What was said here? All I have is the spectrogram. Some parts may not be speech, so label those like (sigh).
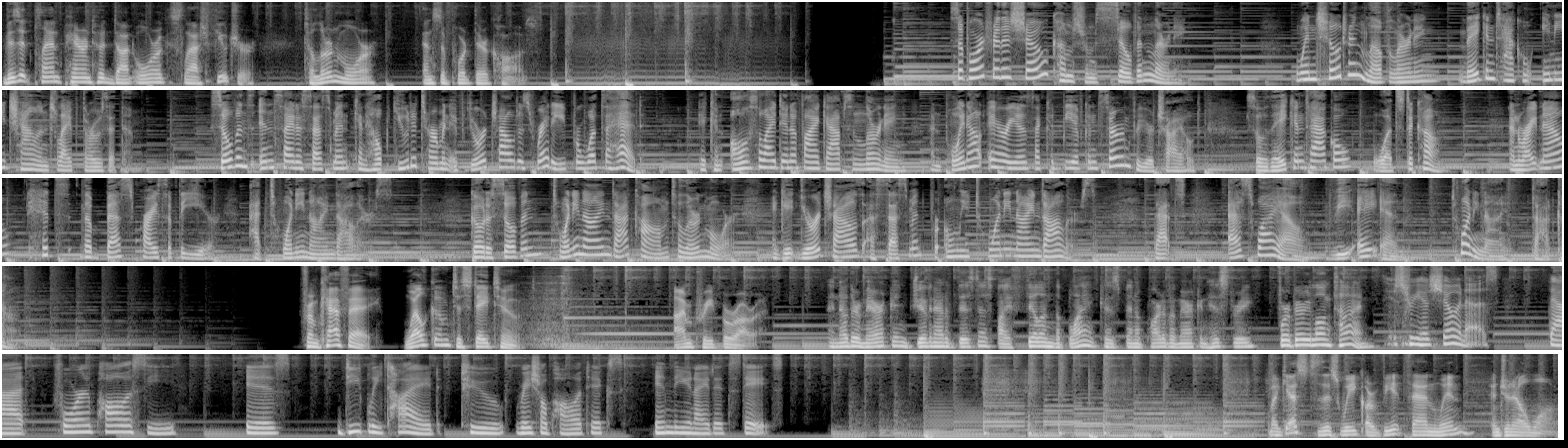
Visit plannedparenthood.org/future to learn more and support their cause. Support for this show comes from Sylvan Learning. When children love learning, they can tackle any challenge life throws at them. Sylvan's Insight Assessment can help you determine if your child is ready for what's ahead. It can also identify gaps in learning and point out areas that could be of concern for your child so they can tackle what's to come. And right now, it's the best price of the year at $29. Go to sylvan29.com to learn more and get your child's assessment for only $29. That's S Y L V A N 29.com. From Cafe, welcome to Stay Tuned. I'm Preet Bharara. Another American driven out of business by fill in the blank has been a part of American history for a very long time. History has shown us that foreign policy is deeply tied to racial politics in the United States. My guests this week are Viet Thanh Nguyen and Janelle Wong.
